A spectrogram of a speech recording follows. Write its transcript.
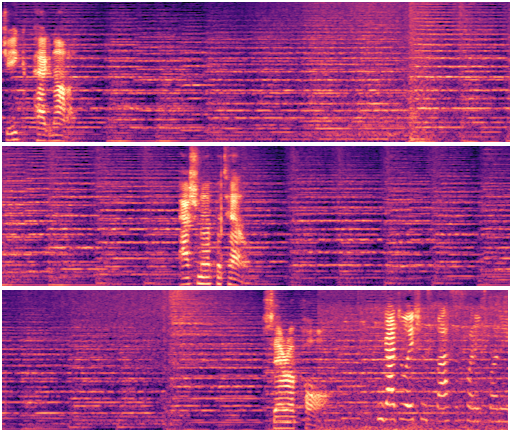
Jake Pagnotta. Ashna Patel. Sarah Paul. Congratulations, class of 2020.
